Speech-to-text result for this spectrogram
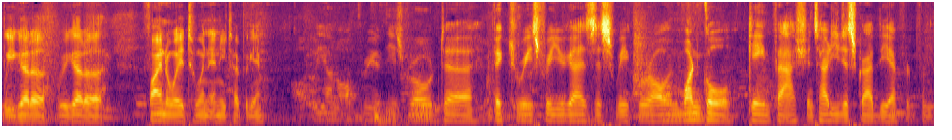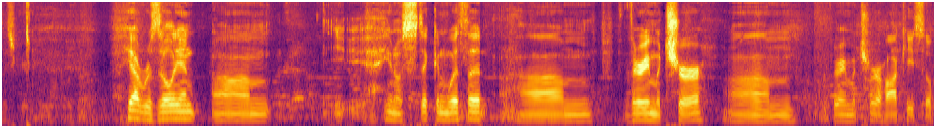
we gotta we gotta find a way to win any type of game. Leon, all three of these road uh, victories for you guys this week We're all in one goal game fashions. How do you describe the effort from this group? Yeah, resilient. Um, you know, sticking with it. Um, very mature. Um, very mature hockey. So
